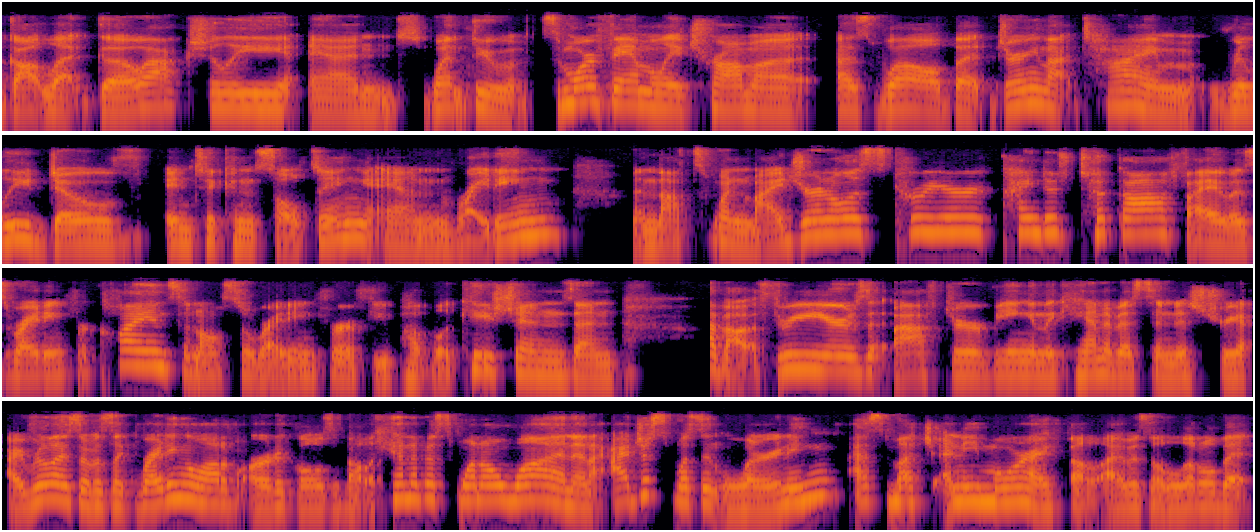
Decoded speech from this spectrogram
got let go actually and went through some more family trauma as well. But during that time, really dove into consulting and writing. And that's when my journalist career kind of took off. I was writing for clients and also writing for a few publications. And about three years after being in the cannabis industry, I realized I was like writing a lot of articles about like cannabis 101. And I just wasn't learning as much anymore. I felt I was a little bit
